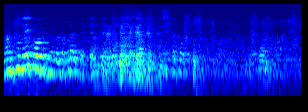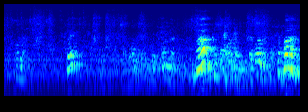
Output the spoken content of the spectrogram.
Na mchunge hii COVID ni za pressure. Eh? Ha? Tapona tu.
